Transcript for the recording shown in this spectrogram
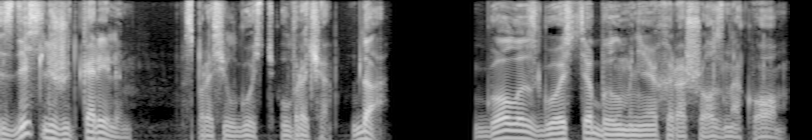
«Здесь лежит Карелин?» — спросил гость у врача. «Да». Голос гостя был мне хорошо знаком.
